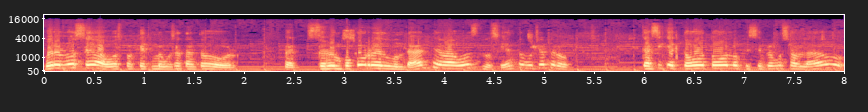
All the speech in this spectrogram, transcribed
bueno, no sé, vos, porque me gusta tanto, suena un poco redundante, vamos, lo siento mucho, pero casi que todo, todo lo que siempre hemos hablado,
